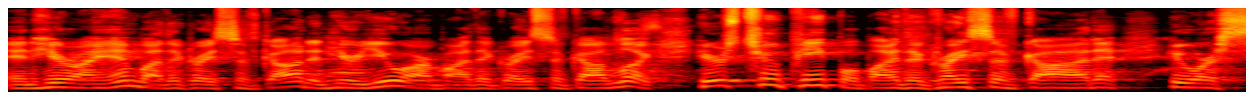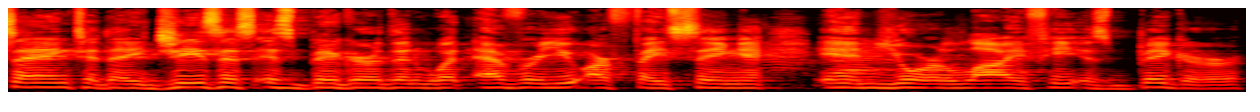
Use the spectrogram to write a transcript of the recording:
And here I am by the grace of God, and here you are by the grace of God. Look, here's two people by the grace of God who are saying today, Jesus is bigger than whatever you are facing in your life. He is bigger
